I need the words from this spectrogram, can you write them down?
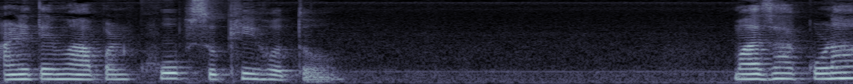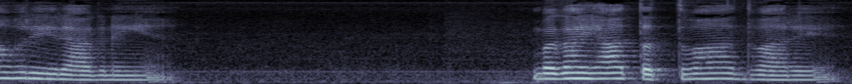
आणि तेव्हा आपण खूप सुखी होतो. माझा कोणावरही राग नाही आहे बघा ह्या तत्वाद्वारे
